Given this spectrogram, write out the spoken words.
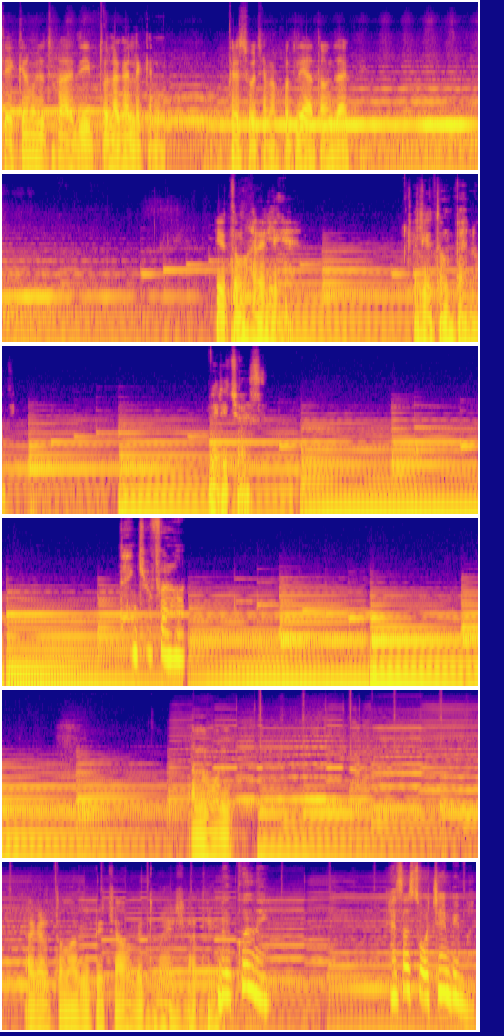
देखकर मुझे थोड़ा अजीब तो लगा, लेकिन फिर सोचा मैं खुद ले आता हूँ जाके। ये तुम्हारे लिए है। चलिए तुम पहनोगे। मेरी choice thank you Farhan Anmol अगर तुम अभी भी चाहोगे तो मैं ये शादी बिल्कुल नहीं। ऐसा सोचें भी मत।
